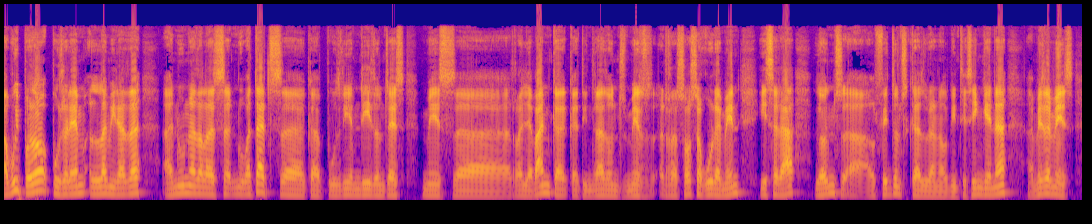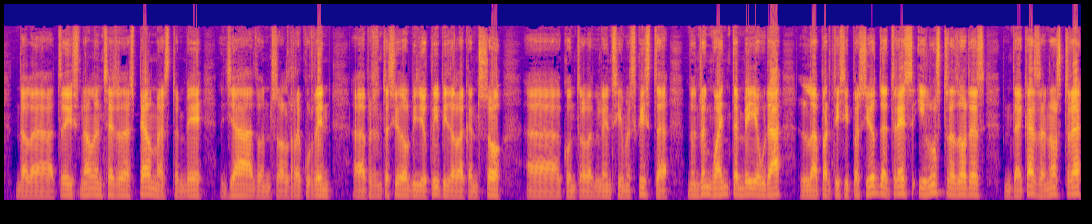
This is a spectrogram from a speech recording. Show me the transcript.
Avui, però, posarem la mirada en una de les novetats eh, que podríem dir doncs, és més eh, rellevant, que, que tindrà doncs, més ressò segurament, i serà doncs, el fet doncs, que durant el 25N, a més a més de la tradicional encesa d'espelmes, també ja doncs, el recurrent eh, presentació del videoclip i de la cançó eh, contra la violència masclista, doncs enguany també hi haurà la participació de tres il·lustradores de casa nostra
